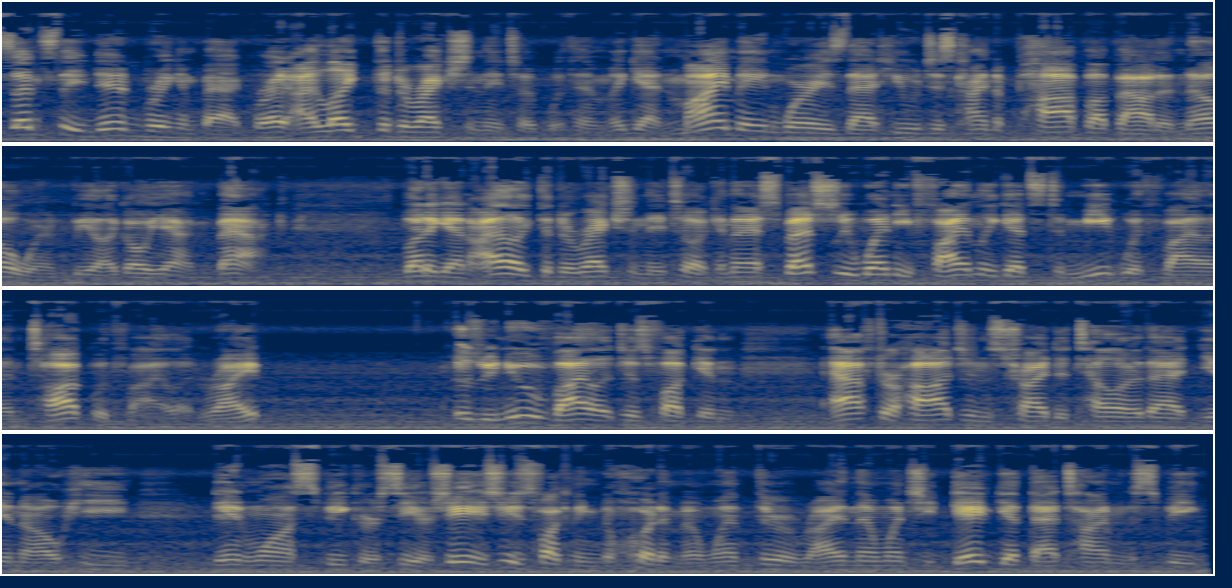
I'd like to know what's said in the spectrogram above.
since they did bring him back, right? I like the direction they took with him. Again, my main worry is that he would just kind of pop up out of nowhere and be like, "Oh yeah, I'm back." But again, I like the direction they took, and then especially when he finally gets to meet with Violet and talk with Violet, right? Because we knew Violet just fucking after Hodgins tried to tell her that, you know, he didn't want to speak or see her, she, she just fucking ignored him and went through, right? And then when she did get that time to speak,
